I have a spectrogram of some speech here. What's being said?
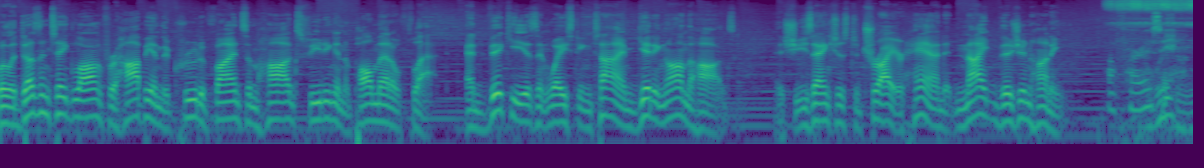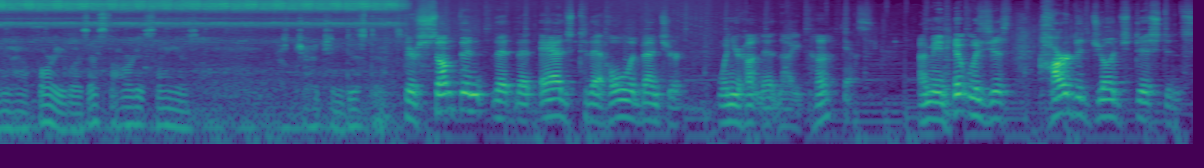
Well, it doesn't take long for Hoppy and the crew to find some hogs feeding in the Palmetto Flat. And Vicki isn't wasting time getting on the hogs, as she's anxious to try her hand at night vision hunting. How far is I wish I knew how far he was. That's the hardest thing is, is judging distance. There's something that, that adds to that whole adventure when you're hunting at night, huh? Yes. I mean, it was just hard to judge distance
